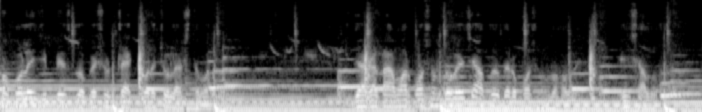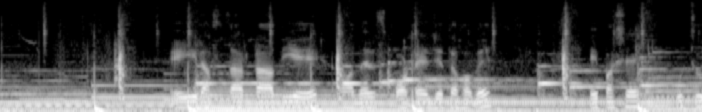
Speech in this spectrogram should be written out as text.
সকলেই জিপিএস লোকেশন ট্র্যাক করে চলে আসতে পারবেন। জায়গাটা আমার পছন্দ হয়েছে, আপনাদেরও পছন্দ হবে ইনশাল্লাহ এই রাস্তাটা দিয়ে আমাদের স্পটে যেতে হবে। এই পাশে উঁচু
